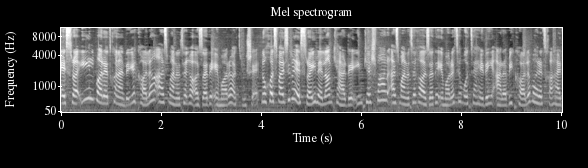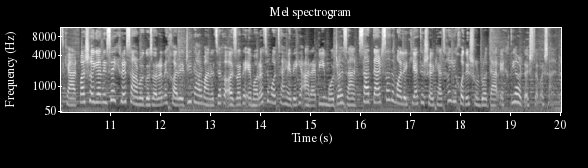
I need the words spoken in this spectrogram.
اسرائیل وارد کننده کالا از مناطق آزاد امارات میشه. نخست وزیر اسرائیل اعلام کرده این کشور از مناطق آزاد امارات متحده عربی کالا وارد خواهد کرد و شایان ذکر سرمایه‌گذاران خارجی در مناطق آزاد امارات متحده عربی مجازن 100 درصد مالکیت شرکت های خودشون رو در اختیار داشته باشند.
